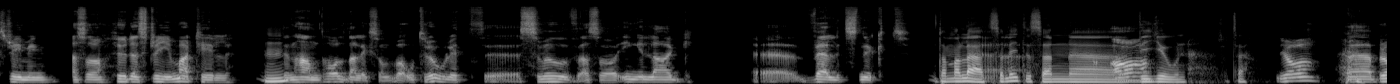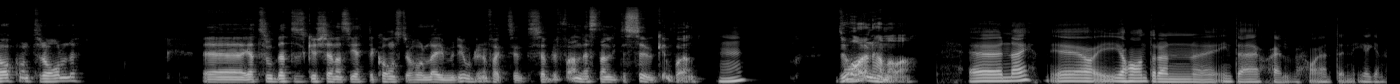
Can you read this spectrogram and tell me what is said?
streaming, alltså hur den streamar till Mm. den handhållna liksom. var otroligt eh, smooth, alltså ingen lagg, eh, väldigt snyggt. De har lärt sig lite sen uh, Ja. U, så att säga. Ja, eh, bra kontroll. Eh, jag trodde att det skulle kännas jättekonstigt att hålla i, men det gjorde den faktiskt inte. Så jag blev fan nästan lite sugen på en. Mm. Du har den hemma va? Eh, nej, jag, jag har inte den, eh, inte själv har jag inte en egen.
